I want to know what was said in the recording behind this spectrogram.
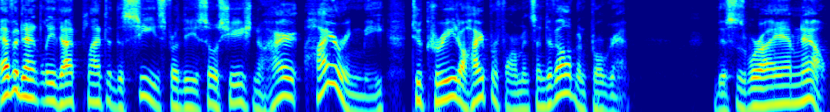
Evidently, that planted the seeds for the association hiring me to create a high performance and development program. This is where I am now.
